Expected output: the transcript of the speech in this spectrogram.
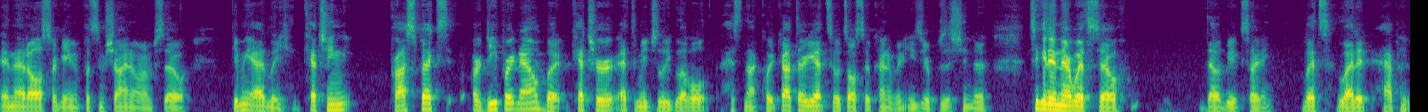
in that All Star game and put some shine on them. So give me Adley. Catching prospects are deep right now, but catcher at the major league level has not quite got there yet. So it's also kind of an easier position to to get in there with. So that would be exciting. Let's let it happen.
